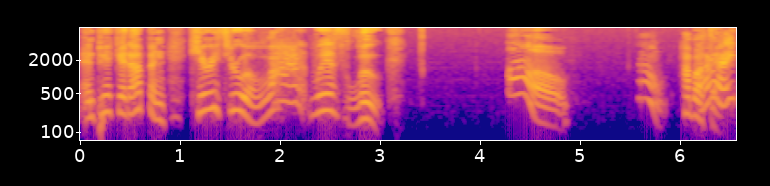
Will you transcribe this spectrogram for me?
and pick it up and carry through a lot with Luke. Oh. Oh. How about All that? right.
